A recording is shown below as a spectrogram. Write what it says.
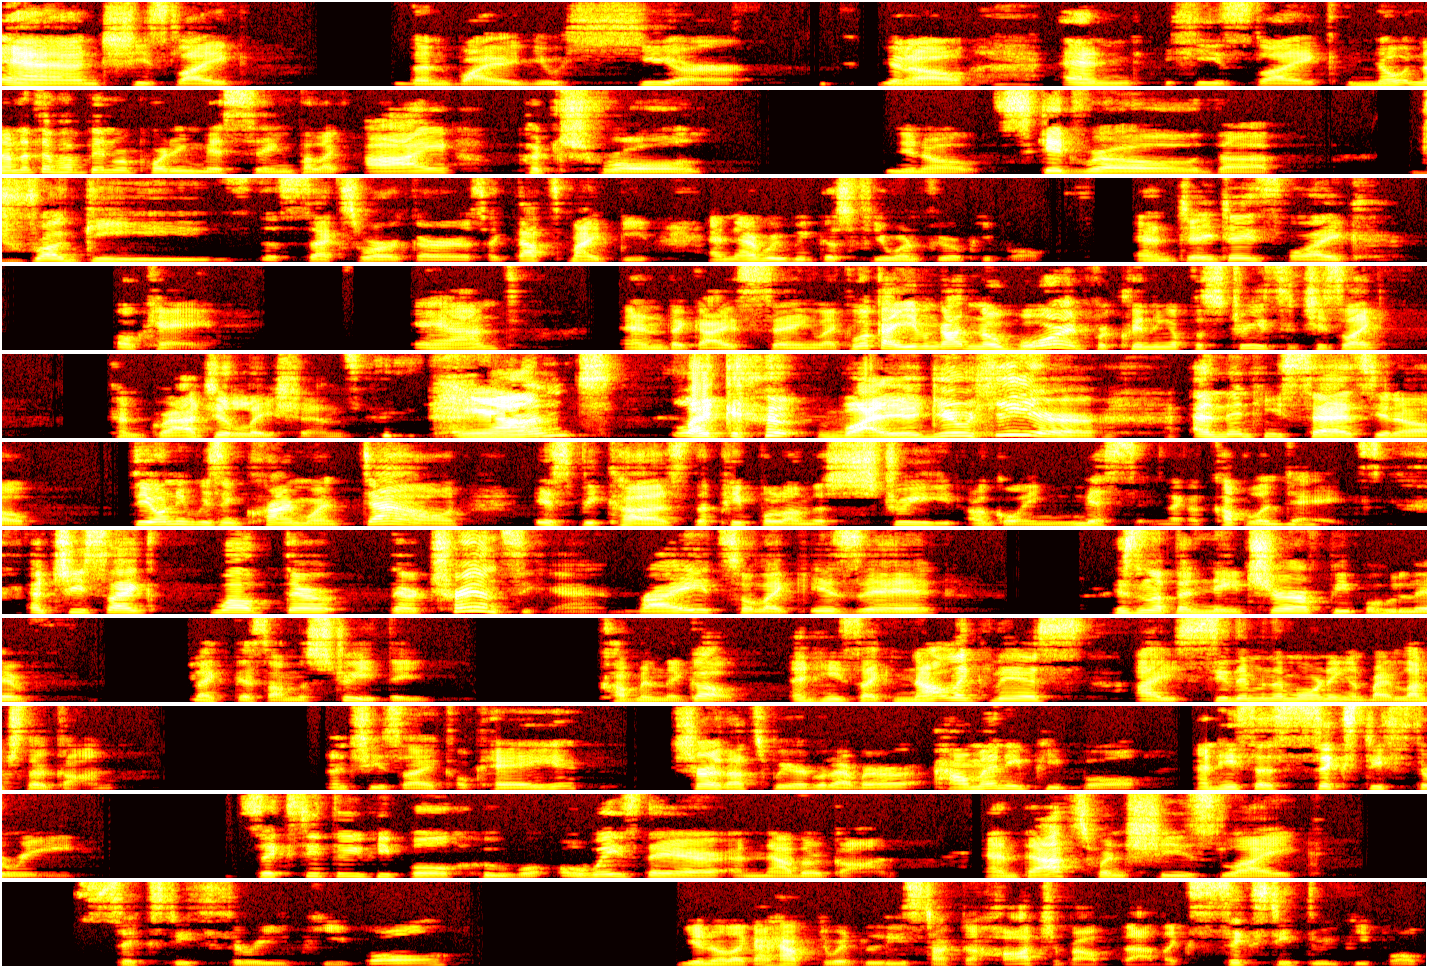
And she's like, then why are you here? You know? And he's like, no, none of them have been reporting missing, but like, I patrol, you know, Skid Row, the druggies, the sex workers, like that's my beat. And every week there's fewer and fewer people. And JJ's like, okay. And and the guy's saying, like, look, I even got an award for cleaning up the streets. And she's like, Congratulations. and like, why are you here? And then he says, you know, the only reason crime went down is because the people on the street are going missing, like a couple of Mhm. days. And she's like, well, they're they're transient, right? So like, is it isn't that the nature of people who live like this on the street? They come and they go. And he's like, not like this. I see them in the morning and by lunch they're gone. And she's like, okay, sure, that's weird, whatever. How many people? And he says 63. 63 people who were always there and now they're gone. And that's when she's like, 63 people? You know, like I have to at least talk to Hotch about that. Like 63 people.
